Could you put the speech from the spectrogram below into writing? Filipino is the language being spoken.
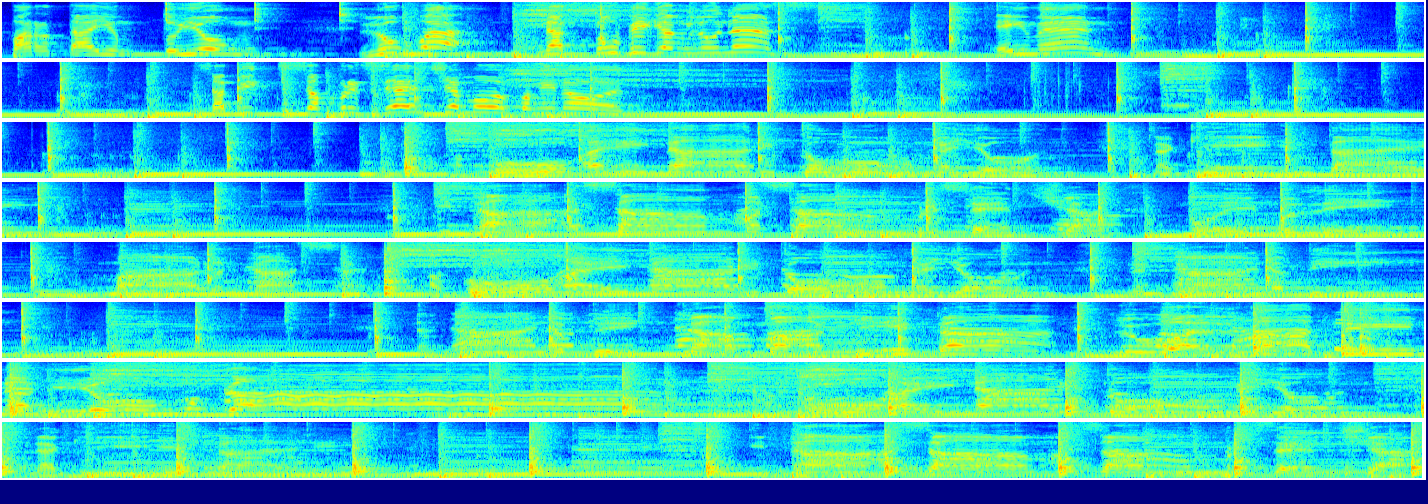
para tayong tuyong lupa na tubig ang lunas. Amen. Sabi sa presensya mo, Panginoon. Ako ay narito ngayon, naghihintay. Inaasam-asam presensya mo'y muling maranasan. Ako ay narito ngayon, nananabik. Nananabik na makita, luwalhati ng iyong mukha. Naghihintay. Inaasam-asam presensya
